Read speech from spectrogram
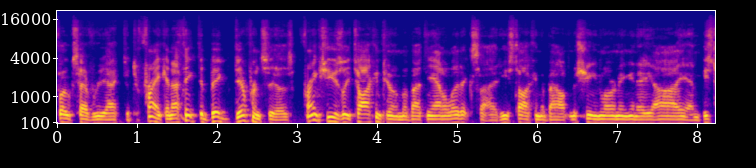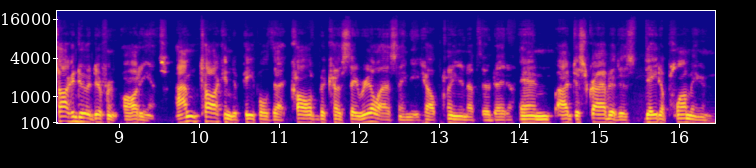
folks have reacted to Frank. And I think the big difference is Frank's usually talking to him about the analytics side. He's talking about machine learning and AI, and he's talking to a different audience. I'm talking to people that called because they realize they need help cleaning up their data. And I describe it as data plumbing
